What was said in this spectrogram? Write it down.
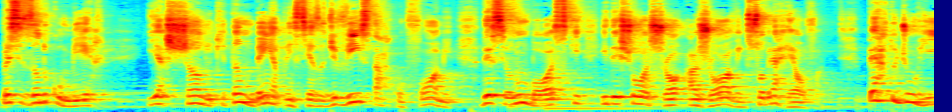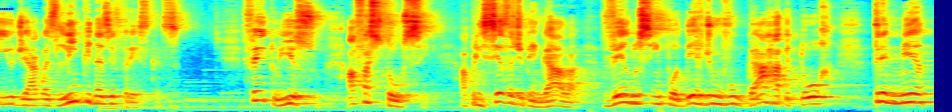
Precisando comer e achando que também a princesa devia estar com fome, desceu num bosque e deixou a, jo a jovem sobre a relva, perto de um rio de águas límpidas e frescas. Feito isso, afastou-se. A princesa de Bengala, vendo-se em poder de um vulgar raptor, tremendo,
